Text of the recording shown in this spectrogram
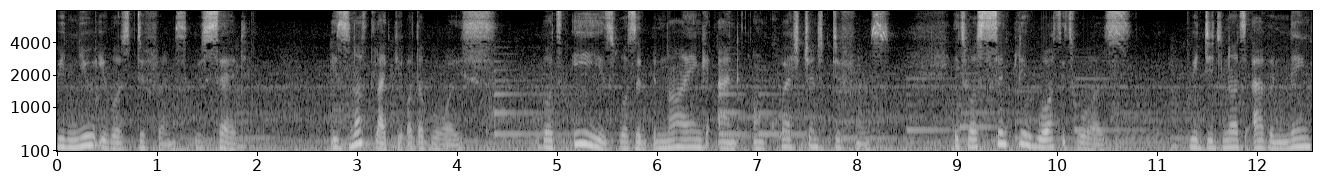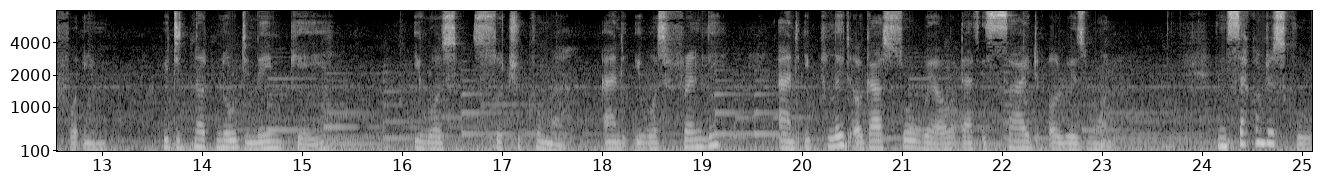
We knew he was different. We said, He's not like the other boys. But his was a benign and unquestioned difference. It was simply what it was. We did not have a name for him. We did not know the name Gay. He was Sochukuma and he was friendly and he played Oga so well that his side always won. In secondary school,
